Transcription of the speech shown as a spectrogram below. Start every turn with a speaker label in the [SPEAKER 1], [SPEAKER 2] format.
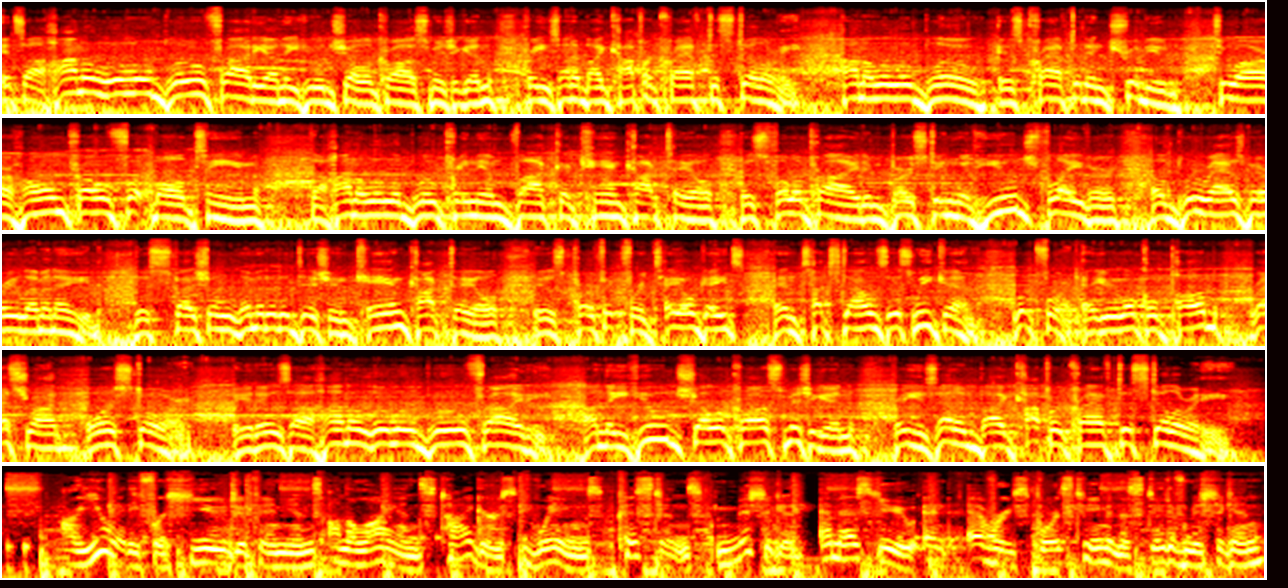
[SPEAKER 1] It's a Honolulu Blue Friday on the Huge Show across Michigan, presented by Coppercraft Distillery. Honolulu Blue is crafted in tribute to our home pro football team. The Honolulu Blue Premium Vodka Can Cocktail is full of pride and bursting with huge flavor of blue raspberry lemonade. This special limited edition can cocktail is perfect for tailgates and touchdowns this weekend. Look for it at your local pub, restaurant, or store. It is a Honolulu Blue Friday on the huge show across Michigan, presented by Coppercraft Distillery.
[SPEAKER 2] Are you ready for huge opinions on the Lions, Tigers, Wings, Pistons, Michigan, MSU, and every sports team in the state of Michigan?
